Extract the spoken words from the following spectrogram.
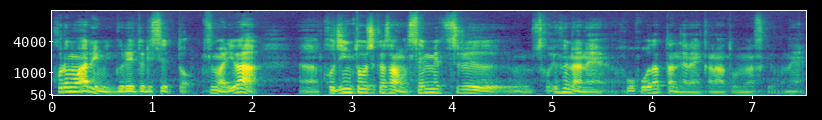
これもある意味グレートリセット。つまりは個人投資家さんを殲滅するそういうふうなね方法だったんじゃないかなと思いますけどね、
